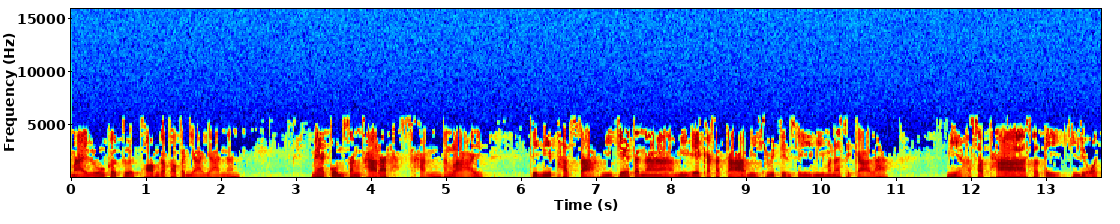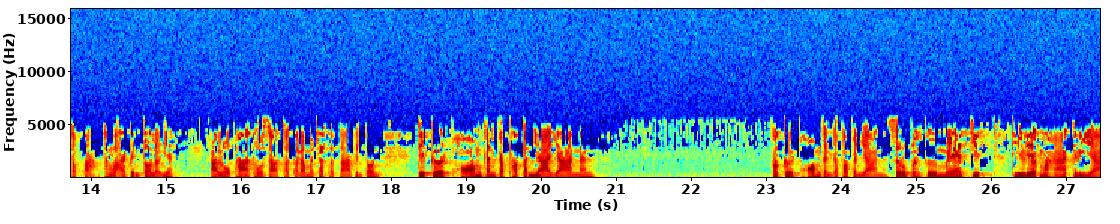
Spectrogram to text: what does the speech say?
หมายรู้ก็เกิดพร้อมกับพระปัญญายานนั้น แม้กลุ่มสังขารขันทั้งหลายที่มีผัสสะมีเจตนา มีเอกคตา มีชีวิตินทรีย์มีมนสิกาละ มีศรัทธาสติฮิริโอตปะ ทั้งหลายเป็นต้นเหล่านี้ อโลภาโทสะตัตระมชัตตาเป็นต้น ที่เกิดพร้อมกันกับพระปัญญายาณนนั้น ก็เกิดพร้อมกันกับพระปัญญานะสรุปก็คือแม้จิตที่เรียกมหากริยา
